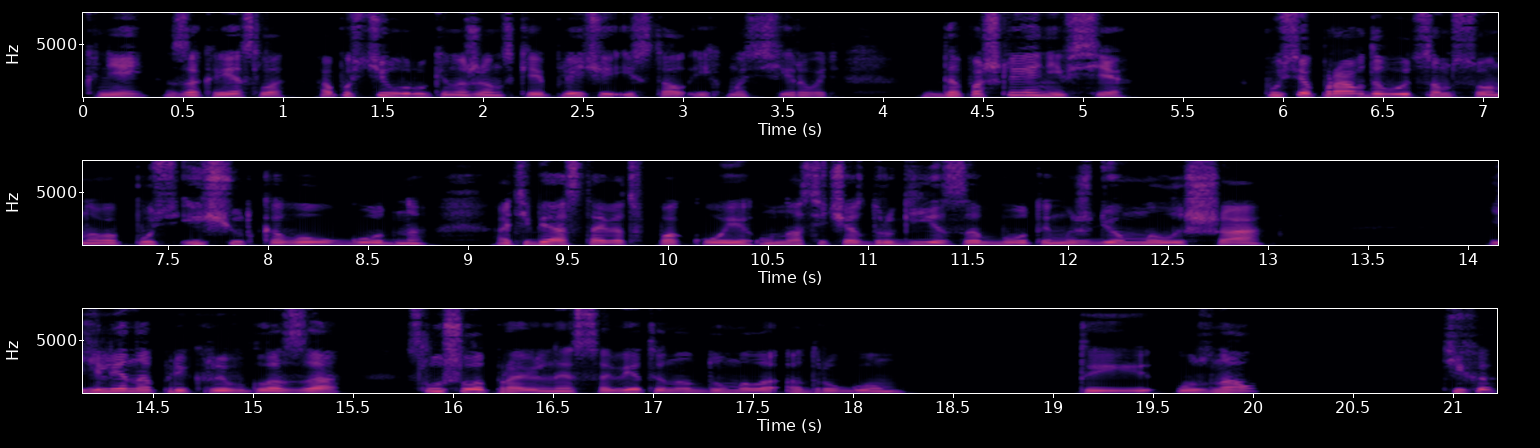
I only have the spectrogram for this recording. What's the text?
к ней за кресло, опустил руки на женские плечи и стал их массировать. Да пошли они все. Пусть оправдывают Самсонова, пусть ищут кого угодно, а тебя оставят в покое. У нас сейчас другие заботы, мы ждем малыша. Елена, прикрыв глаза, слушала правильные советы, но думала о другом. «Ты узнал?» — тихо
